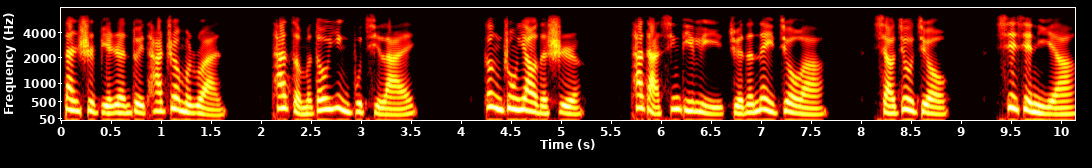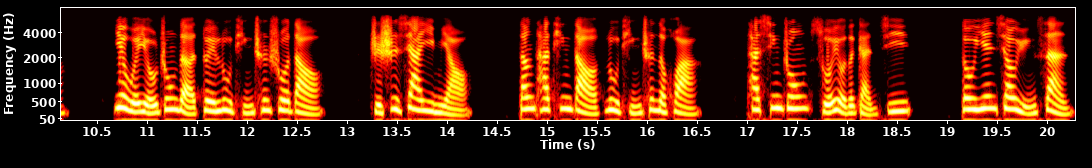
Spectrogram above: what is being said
但是别人对他这么软，他怎么都硬不起来。更重要的是，他打心底里觉得内疚啊。小舅舅，谢谢你啊！叶维由衷的对陆廷琛说道。只是下一秒，当他听到陆廷琛的话，他心中所有的感激都烟消云散。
